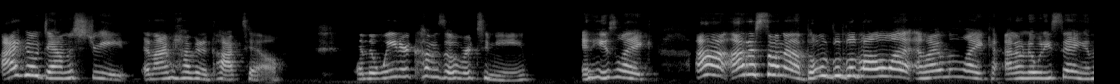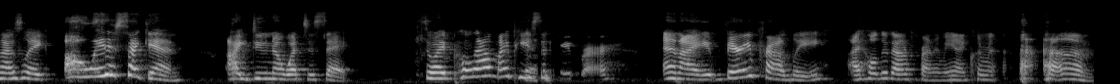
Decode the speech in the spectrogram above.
I go down the street and I'm having a cocktail. And the waiter comes over to me and he's like, ah, Arizona, blah, blah, blah, blah, blah. And I was like, I don't know what he's saying. And I was like, oh, wait a second. I do know what to say. So I pull out my piece of paper and I very proudly, I hold it out in front of me. I claim it.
